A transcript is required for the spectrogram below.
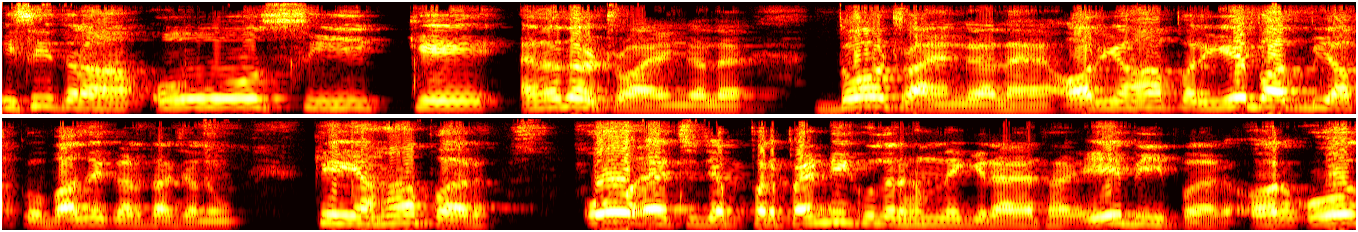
इसी तरह ओ सी के अनदर ट्राइंगल है, दो ट्राइंगल हैं, और यहाँ पर यह बात भी आपको वाजे करता चलूँ कि यहाँ पर ओ एच जब परपेंडिकुलर हमने गिराया था ए बी पर, और ओ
